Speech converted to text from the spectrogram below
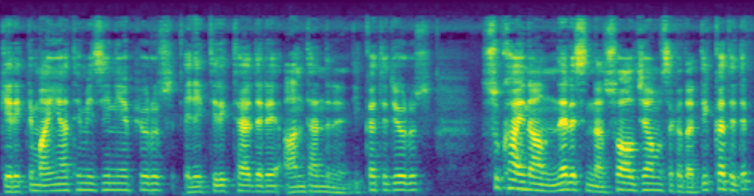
gerekli manyeği temizliğini yapıyoruz, elektrik telleri, antenlerine dikkat ediyoruz. Su kaynağının neresinden su alacağımıza kadar dikkat edip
